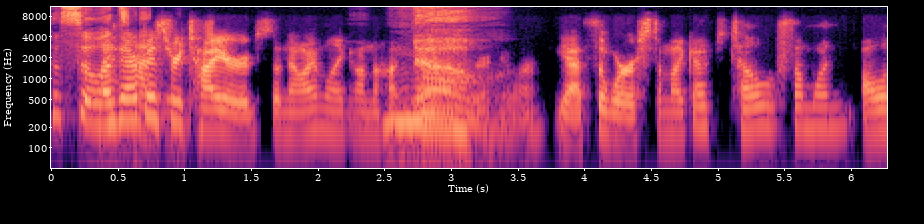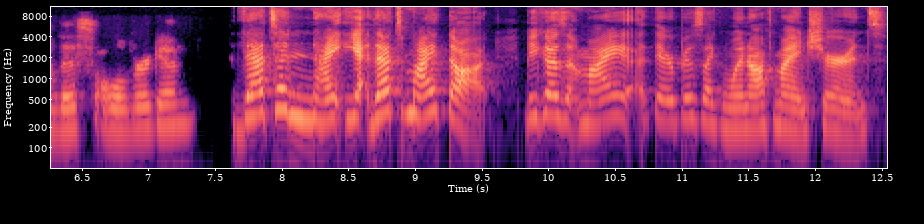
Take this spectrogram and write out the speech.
so My therapist retired, so now I'm like on the hunt No. for a new one. Yeah, it's the worst. I'm like, I have to tell someone all of this all over again. That's a night. Yeah, that's my thought because my therapist like went off my insurance,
